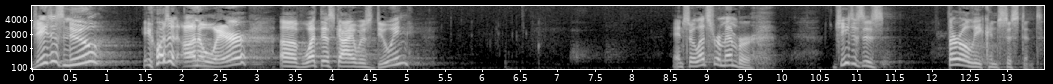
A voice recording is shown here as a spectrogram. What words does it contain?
Jesus knew He wasn't unaware of what this guy was doing. And so let's remember Jesus is thoroughly consistent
